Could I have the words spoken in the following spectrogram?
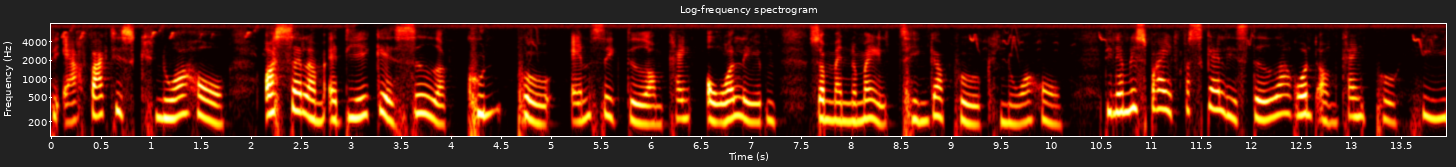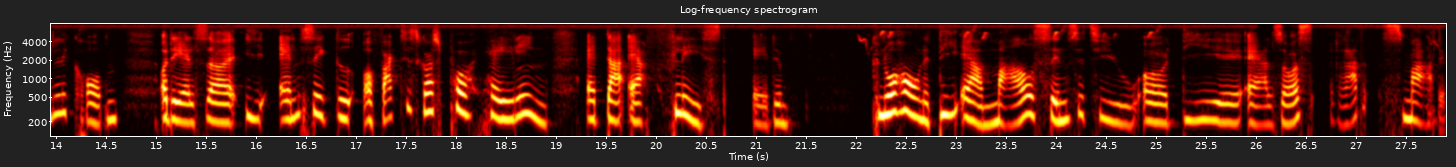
Det er faktisk knorhår, også selvom at de ikke sidder kun på ansigtet omkring overlæben, som man normalt tænker på knorhår. De er nemlig spredt forskellige steder rundt omkring på hele kroppen. Og det er altså i ansigtet og faktisk også på halen, at der er flest af dem. Knurhårene, de er meget sensitive, og de øh, er altså også ret smarte.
